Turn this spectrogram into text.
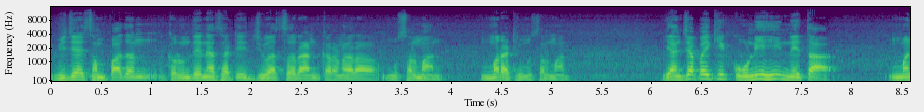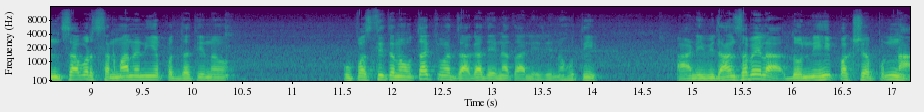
विजय संपादन करून देण्यासाठी जीवाचं रान करणारा मुसलमान मराठी मुसलमान. यांच्यापैकी कोणीही नेता मंचावर सन्माननीय पद्धतीनं उपस्थित नव्हता किंवा जागा देण्यात आलेली नव्हती. आणि विधानसभेला दोन्हीही पक्ष पुन्हा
